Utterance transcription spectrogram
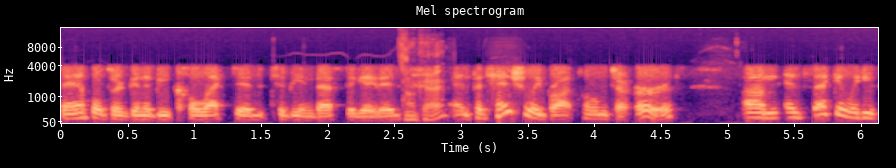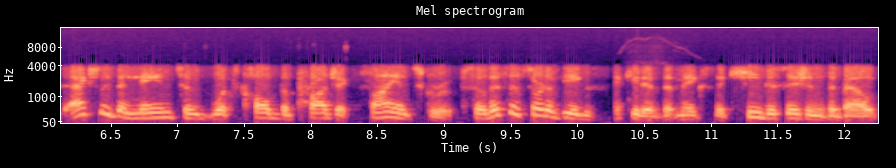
samples are going to be collected to be investigated okay. and potentially brought home to Earth. Um, and secondly, he's actually been named to what's called the Project Science Group. So this is sort of the executive that makes the key decisions about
